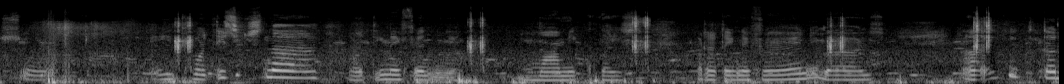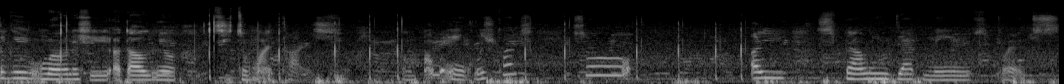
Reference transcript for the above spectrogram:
So, 8.46 na. Parating na yung friend niya. Mami ko, guys. Parating na yung friend niya, guys. Ah, ito talaga yung umana si, at tawag niya, si Tomar Cars. Um, I'm English, guys. So, I spelling that name Spence.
